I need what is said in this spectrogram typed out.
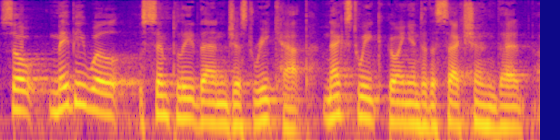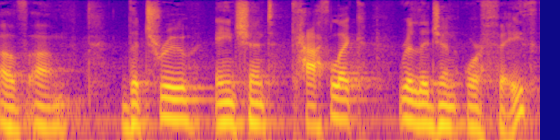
So maybe we'll simply then just recap. Next week, going into the section that of um, the true ancient Catholic religion or faith.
